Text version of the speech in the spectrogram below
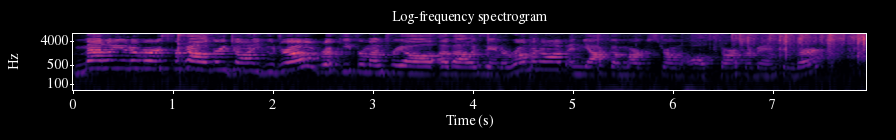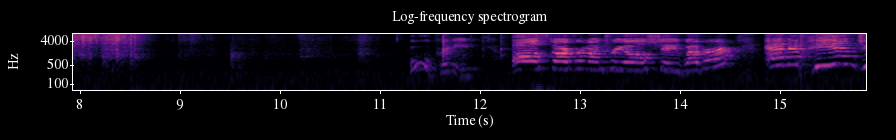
Metal Universe for Calgary, Johnny Gaudreau. Rookie for Montreal of Alexander Romanov. And Jacob Markstrom, All-Star for Vancouver. Ooh, pretty. All-Star for Montreal, Shea Weber. And a PMG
